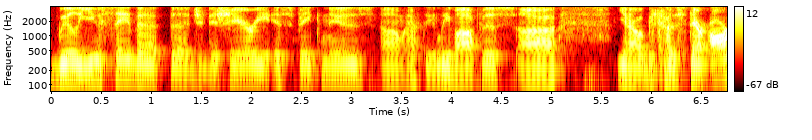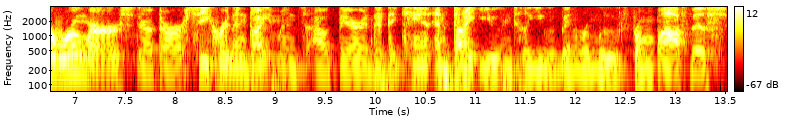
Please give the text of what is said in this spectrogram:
will you say that the judiciary is fake news um, after you leave office? Uh, you know, because there are rumors that there are secret indictments out there and that they can't indict you until you've been removed from office.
